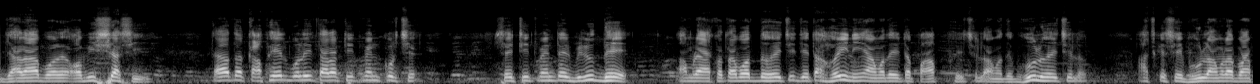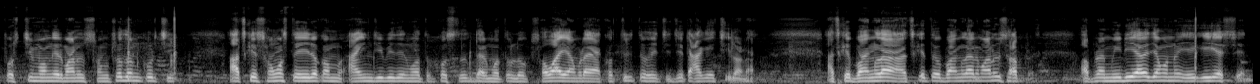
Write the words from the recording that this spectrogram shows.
যারা বলে অবিশ্বাসী, তারা তো কাফের বলেই তারা ট্রিটমেন্ট করছে। সেই ট্রিটমেন্টের বিরুদ্ধে আমরা একতাবদ্ধ হয়েছি। যেটা হয়নি, আমাদের এটা পাপ হয়েছিল, আমাদের ভুল হয়েছিল। আজকে সেই ভুল আমরা পশ্চিমবঙ্গের মানুষ সংশোধন করছি। আজকে সমস্ত এইরকম আইনজীবীদের মতো কস্তুরদার মতো লোক সবাই আমরা একত্রিত হয়েছি, যেটা আগে ছিল না। আজকে বাংলা, আজকে তো বাংলার মানুষ আপ- আপনার মিডিয়ায় যেমন এগিয়ে এসছেন,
